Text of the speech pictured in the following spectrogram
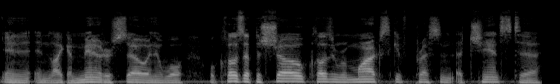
in in like a minute or so, and then we'll we'll close up the show. Closing remarks. Give Preston a chance to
